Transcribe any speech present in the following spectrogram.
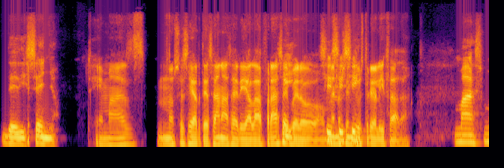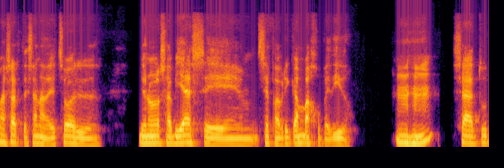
de diseño. Sí, más, no sé si artesana sería la frase, sí, pero sí, menos sí, industrializada. Más, más artesana. De hecho, el, yo no lo sabía, se, se fabrican bajo pedido. Uh -huh. O sea, tú,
